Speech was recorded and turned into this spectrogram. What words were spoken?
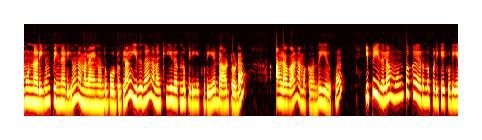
முன்னாடியும் பின்னாடியும் நம்ம லைன் வந்து போட்டுக்கலாம். இதுதான் நம்ம கீழேருந்து பிடிக்கக்கூடிய டாட்டோட அளவாக நமக்கு வந்து இருக்கும். இப்போ இதில் முன்பக்கம் இருந்து பிடிக்கக்கூடிய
